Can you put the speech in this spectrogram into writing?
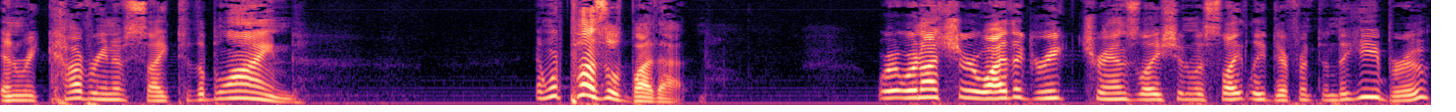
And recovering of sight to the blind. And we're puzzled by that. We're, we're not sure why the Greek translation was slightly different than the Hebrew.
